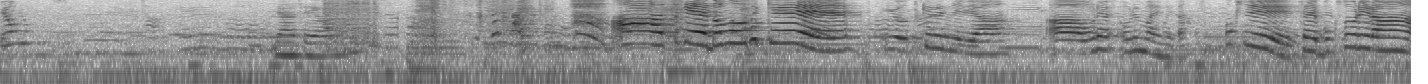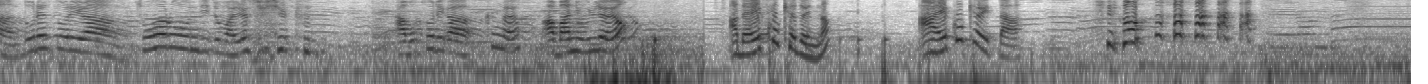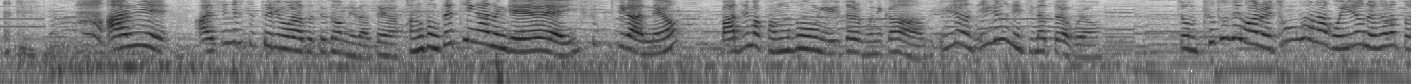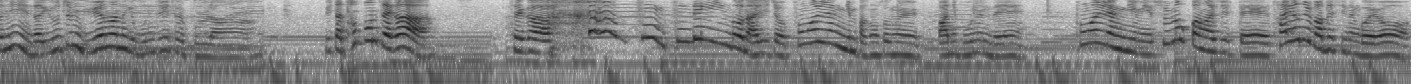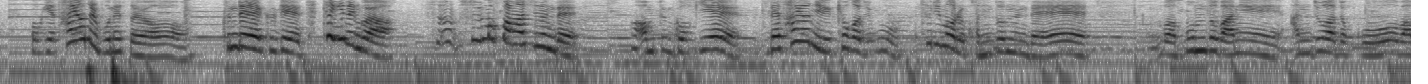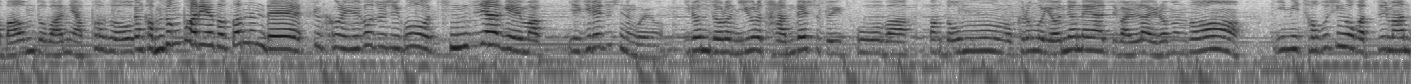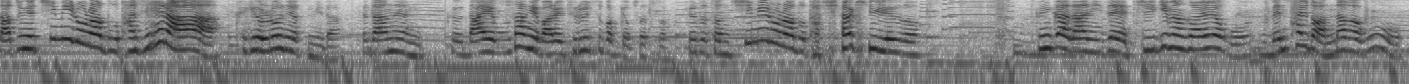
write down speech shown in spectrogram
뿅. 안녕하세요. 아, 어떡해. 너무 어색해. 이게 어떻게 된 일이야. 아, 오랜, 오랜만입니다. 혹시 제 목소리랑 노랫소리랑 조화로운지 좀 알려주실 분? 아, 목소리가 큰가요? 아, 많이 울려요? 아, 내 에코 켜져 있나? 아, 에코 켜 있다. 죄송. 아니, 아 신입 스트리머라서 죄송합니다. 제가 방송 세팅하는 게 익숙지가 않네요. 마지막 방송 일자를 보니까 1년 1년이 지났더라고요. 좀 특수 생활을 청산하고 1년을 살았더니 나 요즘 유행하는 게 뭔지 잘 몰라. 일단 첫 번째가 제가 풍 풍뎅이인 건 아시죠? 풍월량님 방송을 많이 보는데 풍월량님이 술 먹방 하실 때 사연을 받으시는 거예요. 거기에 사연을 보냈어요. 근데 그게 채택이 된 거야. 술, 술 먹방 하시는데. 아무튼 거기에 내 사연이 읽혀가지고 트리머를 관뒀는데 막 몸도 많이 안 좋아졌고 막 마음도 많이 아파서 그냥 감성파리에서 썼는데 그걸 읽어주시고 진지하게 막 얘기를 해주시는 거예요. 이런저런 이유로 잘 안 될 수도 있고 막, 막 너무 막 그런 거 연연해 하지 말라 이러면서 이미 접으신 것 같지만 나중에 취미로라도 다시 해라 그 결론이었습니다. 나는 그 나의 우상의 말을 들을 수밖에 없었어. 그래서 전 취미로라도 다시 하기 위해서 그러니까 난 이제 즐기면서 하려고 멘탈도 안 나가고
